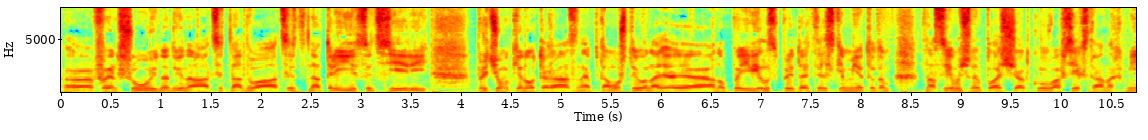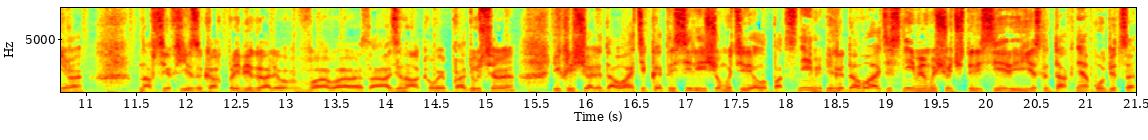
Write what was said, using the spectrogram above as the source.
э, фэн-шуй на 12, на 20, на 30 серий. Причем кино-то разное, потому что его, э, оно появилось предательским методом на съемочную площадку во всех странах мира, на всех языках. Прибегали в, в, одинаковые продюсеры и кричали, давайте к этой серии еще материала подснимем. И говорят, давайте снимем еще 4 серии, если так не окупится,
